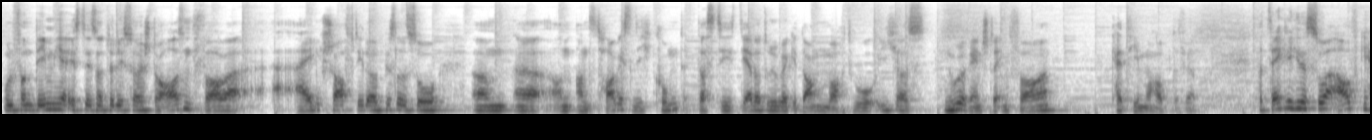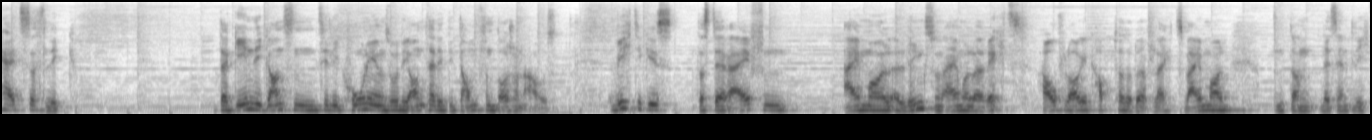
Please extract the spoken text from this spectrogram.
Und von dem her ist das natürlich so eine Straßenfahrer-Eigenschaft, die da ein bisschen so ähm, äh, an, ans Tageslicht kommt, dass die, der darüber Gedanken macht, wo ich als nur Rennstreckenfahrer kein Thema habe dafür. Tatsächlich ist es so ein aufgeheizter Slick da gehen die ganzen Silikone und so, die Anteile, die dampfen da schon aus. Wichtig ist, dass der Reifen einmal eine links und einmal eine rechts Auflage gehabt hat oder vielleicht zweimal und dann letztendlich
